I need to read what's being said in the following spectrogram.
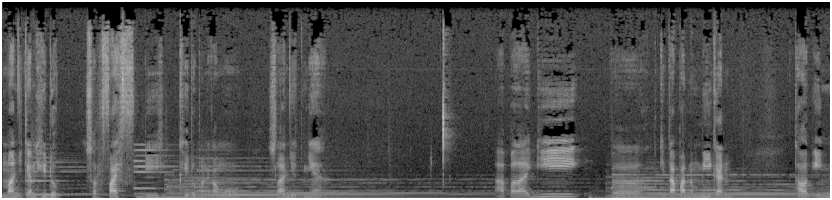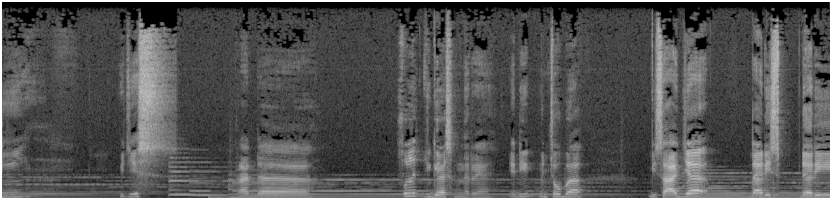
melanjutkan hidup survive di kehidupan kamu selanjutnya. Apalagi uh, kita pandemi kan. Tahun ini which is rada sulit juga sebenarnya. Jadi mencoba bisa aja dari dari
